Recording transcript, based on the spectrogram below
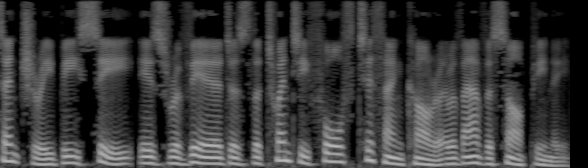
century BC is revered as the 24th Tirthankara of Avasarpini.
